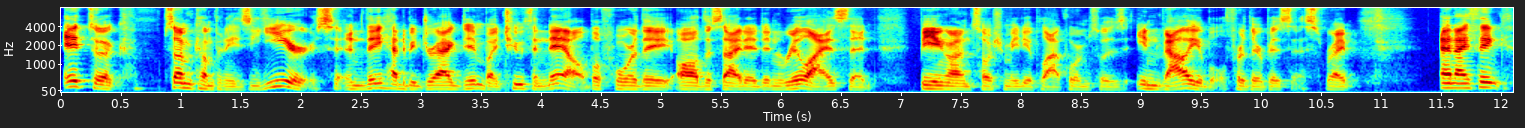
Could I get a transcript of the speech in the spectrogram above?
it took some companies years and they had to be dragged in by tooth and nail before they all decided and realized that being on social media platforms was invaluable for their business, right? And I think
